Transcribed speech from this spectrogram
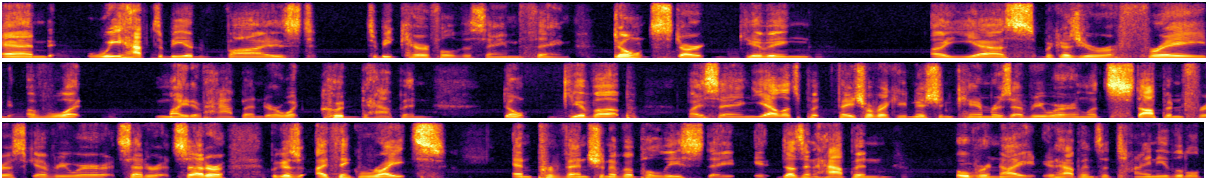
And we have to be advised to be careful of the same thing. Don't start giving a yes because you're afraid of what might have happened or what could happen. Don't give up by saying, yeah, let's put facial recognition cameras everywhere and let's stop and frisk everywhere, et cetera, et cetera. Because I think rights and prevention of a police state, it doesn't happen overnight. It happens a tiny little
